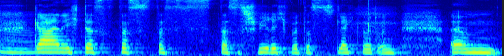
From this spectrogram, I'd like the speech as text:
mhm. gar nicht, dass, dass, dass, dass es schwierig wird, dass es schlecht wird. Und ähm,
